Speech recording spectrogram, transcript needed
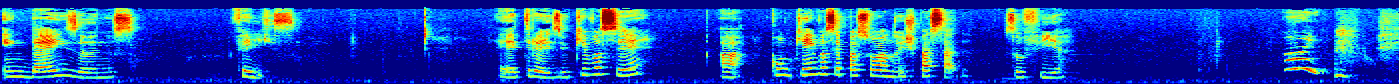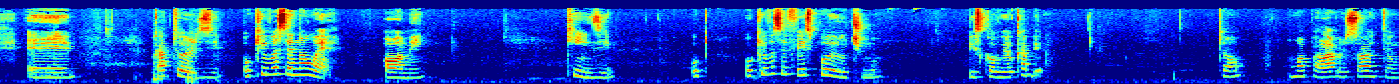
em 10 anos? Feliz. É, 13. O que você. Ah, com quem você passou a noite passada? Sofia. Ai! É, 14. O que você não é? Homem. 15. O que, o que você fez por último? Escovei o cabelo. Então, uma palavra só, então,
